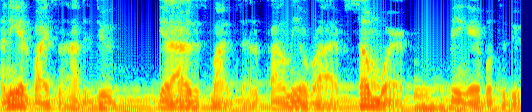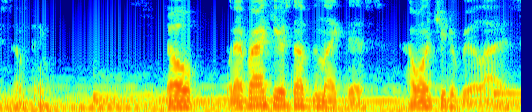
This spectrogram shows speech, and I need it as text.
Any advice on how to do get out of this mindset and finally arrive somewhere being able to do something. So Whenever I hear something like this, I want you to realize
